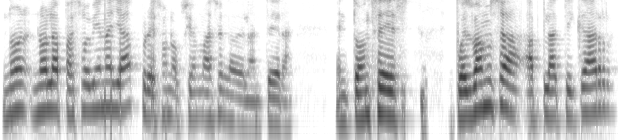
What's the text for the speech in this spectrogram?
no, la pasó bien allá, pero es una opción más en la delantera. Entonces, pues vamos a, platicar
